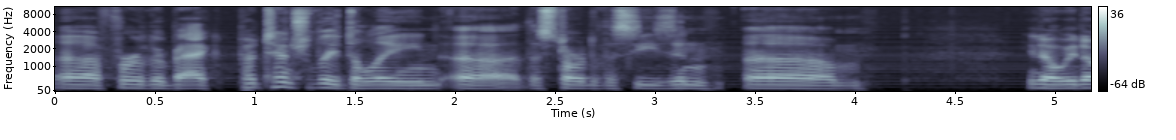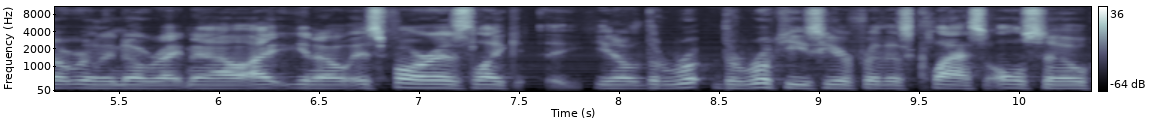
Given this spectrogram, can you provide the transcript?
uh, further back, potentially delaying uh, the start of the season. Um, you know, we don't really know right now. I, you know, as far as like, you know, the the rookies here for this class also,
